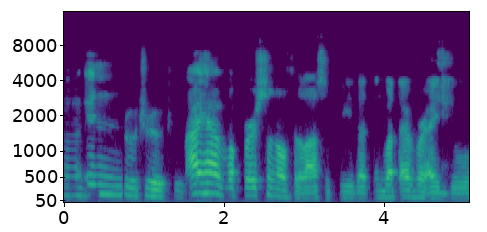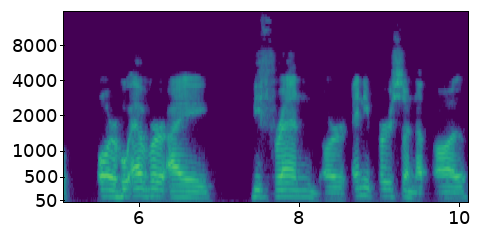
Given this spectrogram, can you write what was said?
uh, in True, true, true. I have a personal philosophy that in whatever I do or whoever I befriend or any person at all,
